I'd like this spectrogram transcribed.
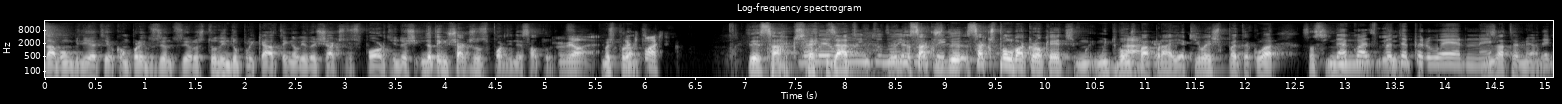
dava um bilhete e eu comprei 200 euros, tudo em duplicado, tenho ali dois sacos do Sporting, dois, ainda tenho os sacos do Sporting nessa altura, mas pronto. De sacos, é, exato. Muito, muito sacos, de, sacos para levar croquetes, muito bons ah, para a praia. Aquilo é espetacular. São assim, Dá quase para taparoeiro, não é? Exatamente.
